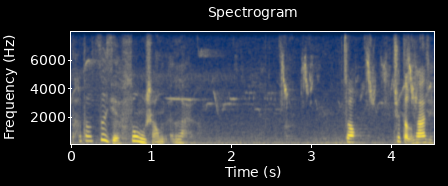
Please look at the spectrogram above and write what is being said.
他倒自己送上门来了。走，去等他去。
